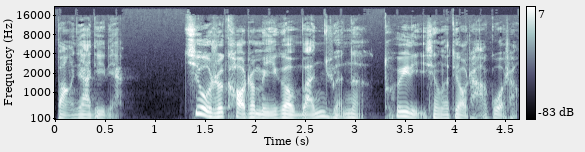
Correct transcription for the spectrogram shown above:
绑架地点。就是靠这么一个完全的推理性的调查过程，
